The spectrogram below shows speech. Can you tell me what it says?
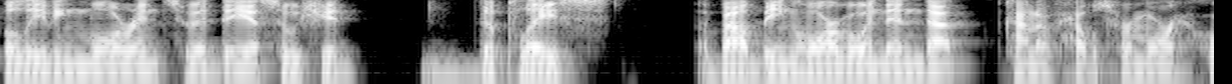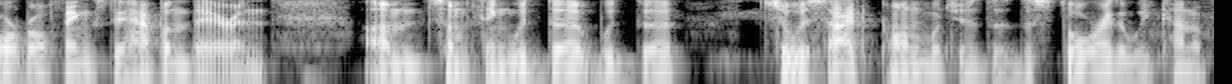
believing more into it. They associate the place about being horrible, and then that kind of helps for more horrible things to happen there. And um, something with the with the suicide pond, which is the, the story that we kind of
